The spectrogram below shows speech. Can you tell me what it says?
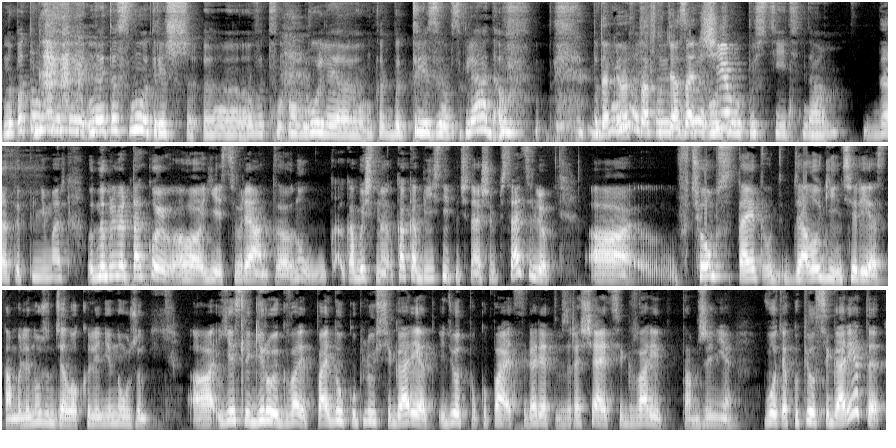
Но потом, когда ты на это смотришь э, вот более как бы трезвым взглядом, то да, когда спрашивают тебя, зачем? Можно упустить, да. Да, ты понимаешь. Вот, например, такой э, есть вариант. Э, ну, как обычно, как объяснить начинающему писателю, э, в чем состоит в диалоге интерес, там, или нужен диалог, или не нужен. Э, если герой говорит, пойду куплю сигарет, идет, покупает сигареты, возвращается и говорит там жене, вот, я купил сигареты,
